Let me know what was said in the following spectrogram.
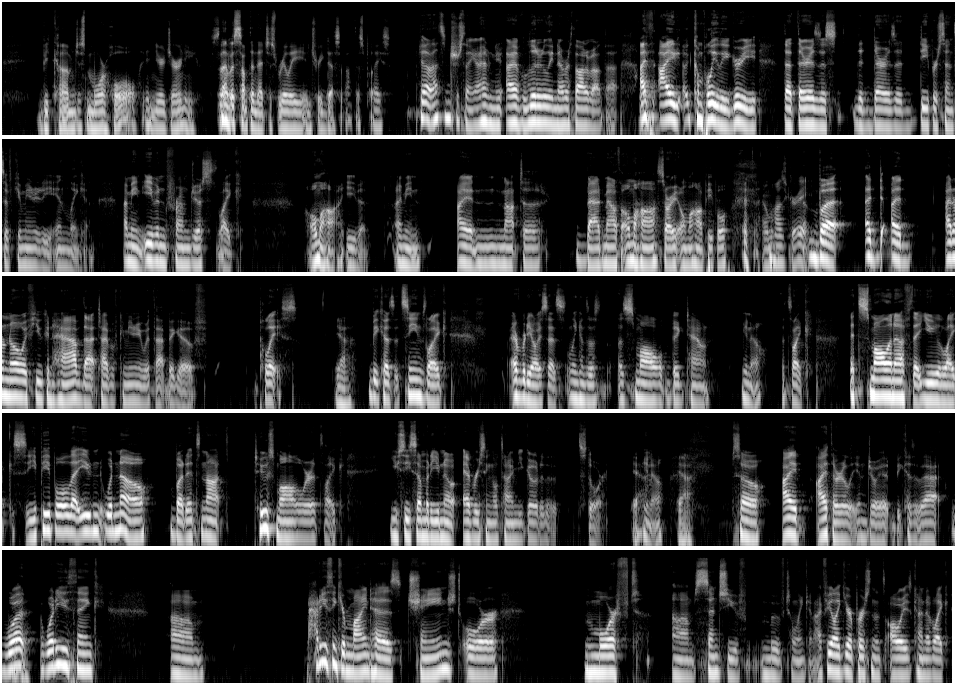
become just more whole in your journey. So that hmm. was something that just really intrigued us about this place. Yeah, that's interesting. I haven't. I have literally never thought about that. I th- I completely agree that there is this that there is a deeper sense of community in Lincoln. I mean, even from just like Omaha, even. I mean, I not to badmouth Omaha. Sorry, Omaha people. Omaha's great. but I, I I don't know if you can have that type of community with that big of place Yeah. because it seems like everybody always says Lincoln's a, a small big town. You know, it's like it's small enough that you like see people that you would know, but it's not too small where it's like you see somebody you know every single time you go to the store. Yeah. You know, Yeah. So I I thoroughly enjoy it because of that. What what do you think? Um, how do you think your mind has changed or morphed um, since you've moved to Lincoln? I feel like you're a person that's always kind of like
